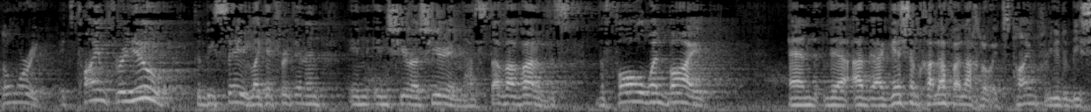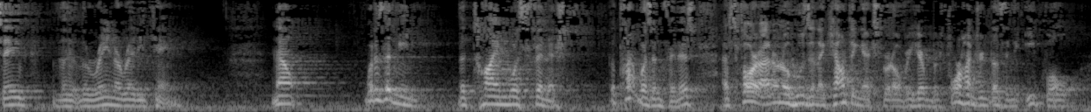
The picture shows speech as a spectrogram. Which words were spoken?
Don't worry, it's time for you to be saved, like it's written in, in, in Shir Hashirim. Hastav avar, the fall went by, and the Ageshem Chalaf Alachlo, it's time for you to be saved. The, the rain already came. Now, what does it mean? The time was finished. The time wasn't finished. As far, I don't know who's an accounting expert over here, but 400 doesn't equal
